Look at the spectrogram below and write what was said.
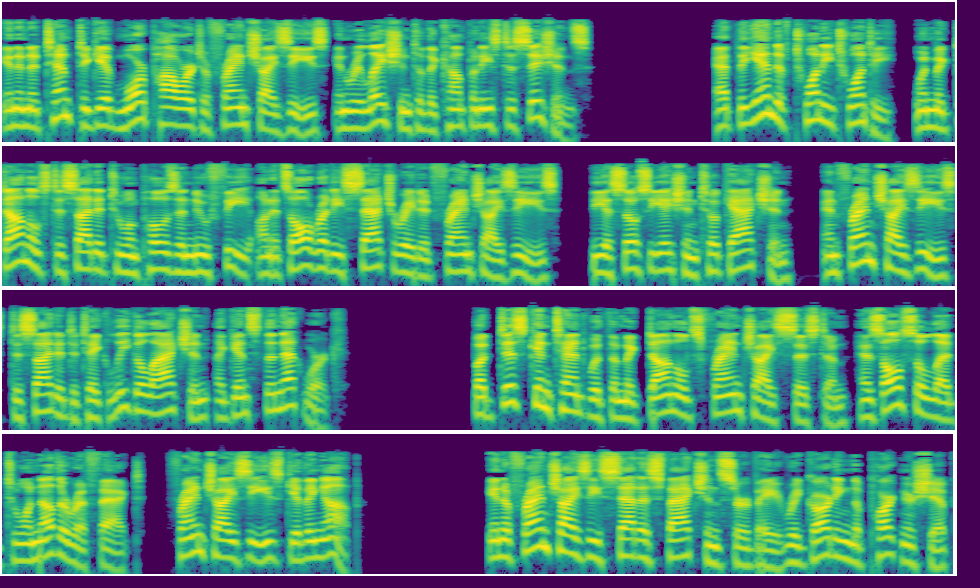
in an attempt to give more power to franchisees in relation to the company's decisions. At the end of 2020, when McDonald's decided to impose a new fee on its already saturated franchisees, the association took action, and franchisees decided to take legal action against the network. But discontent with the McDonald's franchise system has also led to another effect franchisees giving up. In a franchisee satisfaction survey regarding the partnership,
